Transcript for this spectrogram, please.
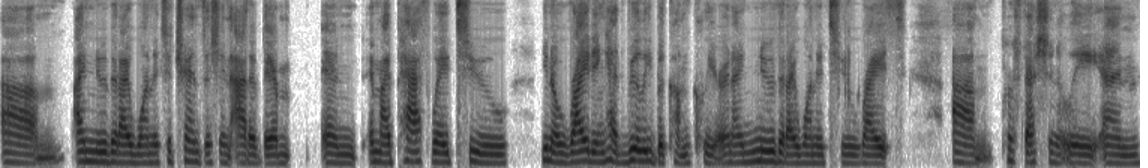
um, I knew that I wanted to transition out of there and, and my pathway to, you know, writing had really become clear and I knew that I wanted to write um, professionally and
